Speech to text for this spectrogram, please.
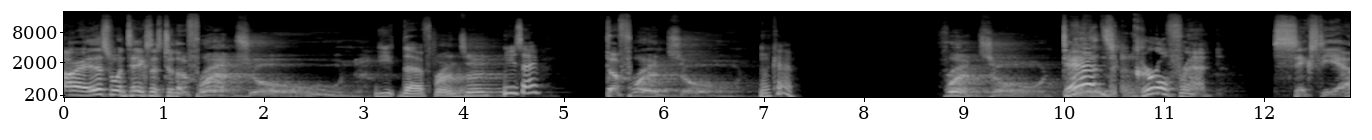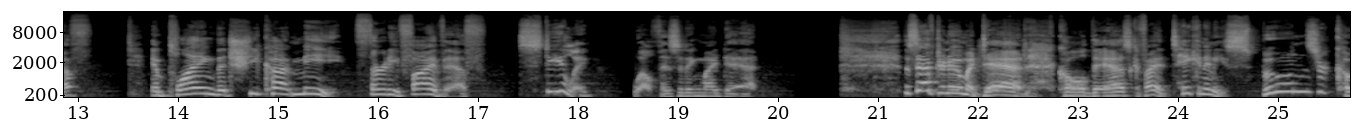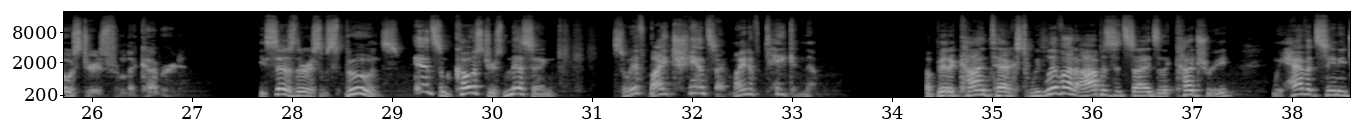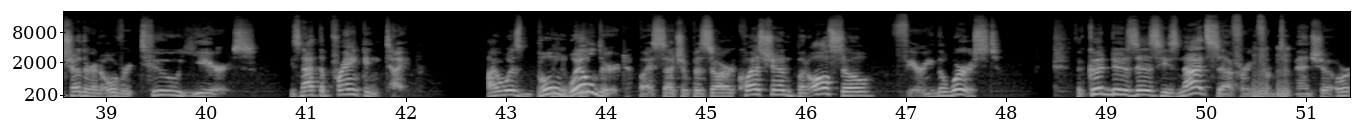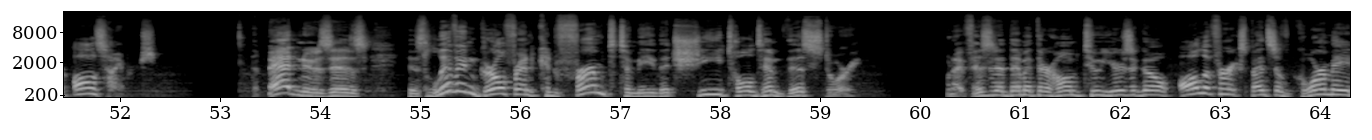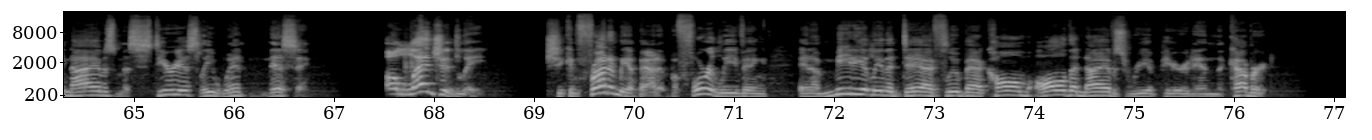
All right, this one takes us to the friend zone. You, the Friend zone? you say? The friend Friend zone. Okay. Friend zone. dad's girlfriend, 60F, implying that she caught me, 35F, stealing while visiting my dad. This afternoon, my dad called to ask if I had taken any spoons or coasters from the cupboard. He says there are some spoons and some coasters missing, so if by chance I might have taken them. A bit of context we live on opposite sides of the country, we haven't seen each other in over two years. He's not the pranking type. I was bewildered by such a bizarre question, but also fearing the worst. The good news is he's not suffering from dementia or Alzheimer's. The bad news is his live in girlfriend confirmed to me that she told him this story. When I visited them at their home two years ago, all of her expensive gourmet knives mysteriously went missing. Allegedly! She confronted me about it before leaving, and immediately the day I flew back home, all the knives reappeared in the cupboard.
